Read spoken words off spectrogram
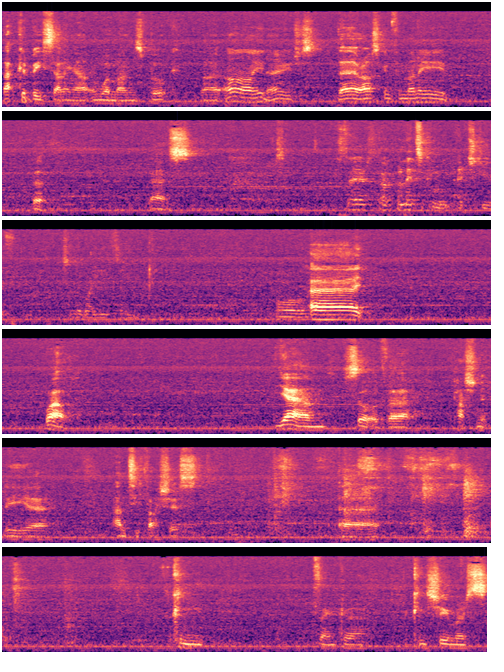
that could be selling out in one man's book like oh you know you're just there asking for money but that's Is there a political edge to, you, to the way you think? Or uh, well yeah I'm sort of uh, passionately uh, anti-fascist uh, can think uh, the consumerist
